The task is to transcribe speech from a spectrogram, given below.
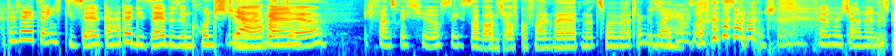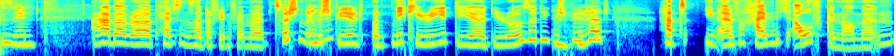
Hat er da jetzt eigentlich dieselbe, da hat er dieselbe Synchronstimme, Ja, gell? hat er. Ich fand's richtig lustig. Ist aber auch nicht aufgefallen, weil er hat nur zwei Wörter gesagt. Ja, oder so. das geht dann schon. Den Film habe ich auch noch nicht gesehen. Aber Robert Pattinson hat auf jeden Fall immer zwischendrin Mhm. gespielt und Nikki Reed, die ja die Rosa, die gespielt Mhm. hat, hat ihn einfach heimlich aufgenommen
